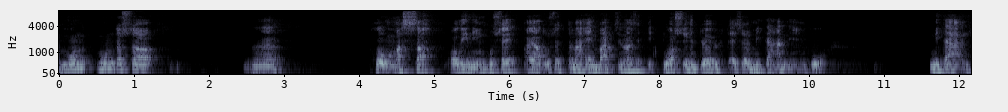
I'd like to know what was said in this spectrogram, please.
Mun mun tuossa hommassa oli niin kuin se ajatus, että mä en varsinaisesti tuo siihen työyhteisöön mitään niin kuin mitään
